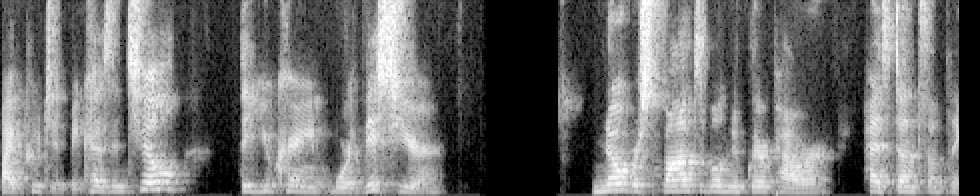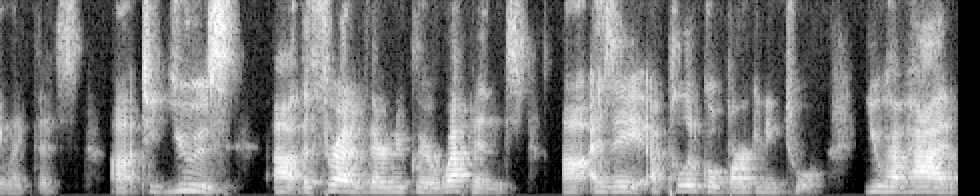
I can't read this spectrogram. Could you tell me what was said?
by Putin. Because until the Ukraine war this year, no responsible nuclear power has done something like this uh, to use uh, the threat of their nuclear weapons uh, as a, a, political bargaining tool. You have had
